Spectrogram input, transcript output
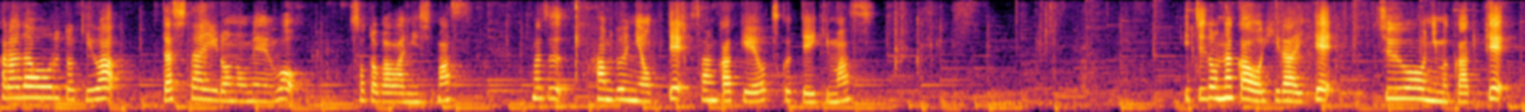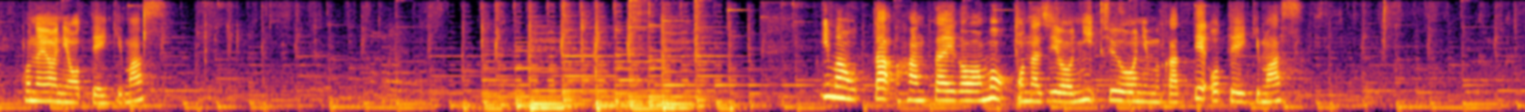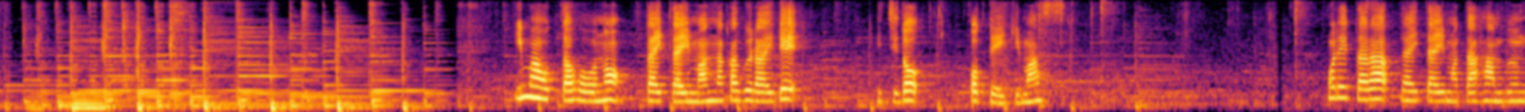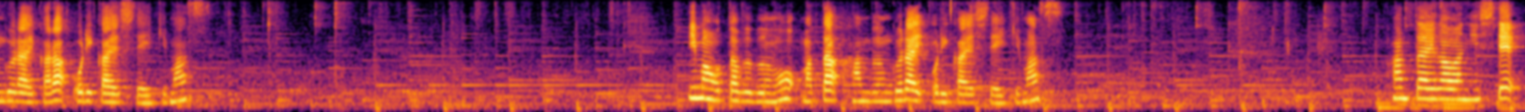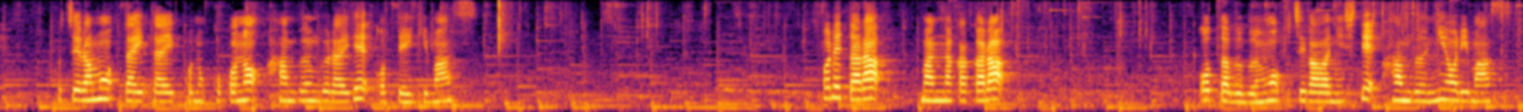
体を折る時は出したい色の面を外側にします。まず半分に折って三角形を作っていきます。一度中を開いて中央に向かってこのように折っていきます。今折った反対側も同じように中央に向かって折っていきます。今折った方のだいたい真ん中ぐらいで一度折っていきます。折れたらだいたいまた半分ぐらいから折り返していきます。今折った部分をまた半分ぐらい折り返していきます。反対側にしてこちらもだいたいこのここの半分ぐらいで折っていきます。折れたら真ん中から折った部分を内側にして半分に折ります。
